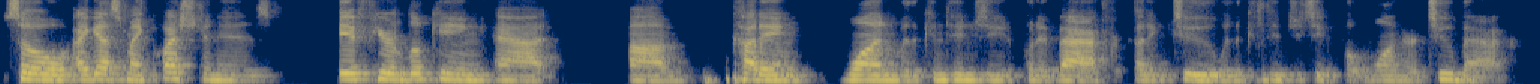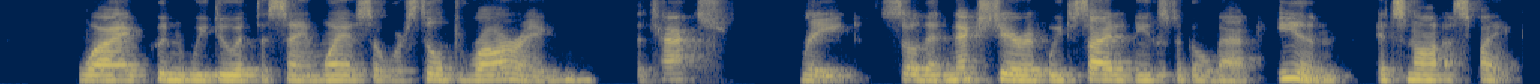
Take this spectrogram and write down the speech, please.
So I guess my question is, if you're looking at um, cutting one with a contingency to put it back, or cutting two with a contingency to put one or two back, why couldn't we do it the same way? So we're still drawing the tax rate so that next year, if we decide it needs to go back in, it's not a spike.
